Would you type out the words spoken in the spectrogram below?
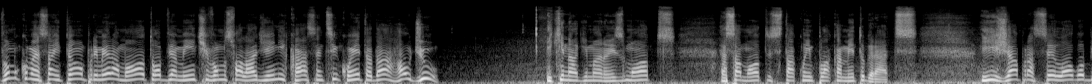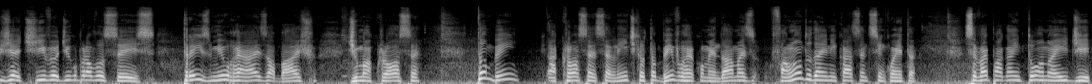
vamos começar então a primeira moto. Obviamente, vamos falar de NK 150 da Hauju. E que na Guimarães Motos, essa moto está com emplacamento grátis. E já para ser logo objetivo, eu digo para vocês: 3 mil reais abaixo de uma Crosser. Também a Cross é excelente, que eu também vou recomendar, mas falando da NK 150, você vai pagar em torno aí de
